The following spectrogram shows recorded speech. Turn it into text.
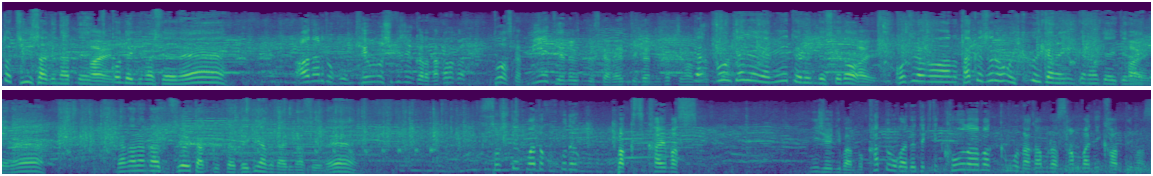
と小さくなってはい。突っ込んでいきましたよね。ああなるとこう慶応の守備陣からなかなかどうですか？見えてるんですかねっていう感じになってしまうんいやですがゴールキャリアには見えてるんですけど、はい。こちらのあのタックルする方も低くいかないいかなきゃいけないんでね、なかなか強いタックルってできなくなりますよね。そしてまたここでバックス変えます22番の加藤が出てきてクォーターバックも中村3番に変わっています。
